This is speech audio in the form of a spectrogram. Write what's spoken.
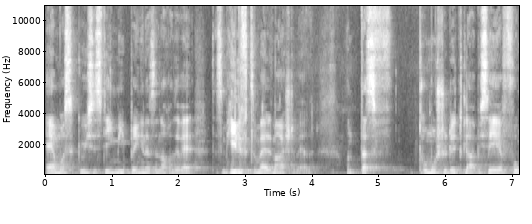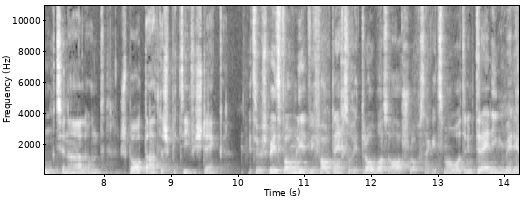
er muss ein gewisses Ding mitbringen, dass er nachher dass ihm hilft, zum Weltmeister zu werden. Und das, darum musst du dort, glaube ich, sehr funktional und sportartenspezifisch denken. Jetzt überspitzt formuliert, wie fällt eigentlich so ein Rolle als Arschloch, ich jetzt mal, oder im Training? Meine,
